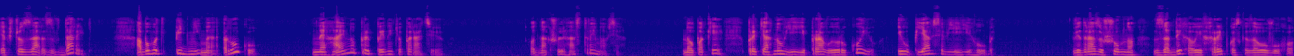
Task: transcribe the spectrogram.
якщо зараз вдарить або хоч підніме руку, негайно припинить операцію. Однак Шульга стримався. Навпаки, притягнув її правою рукою і уп'явся в її губи. Відразу шумно задихав і хрипко сказав у вухо.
